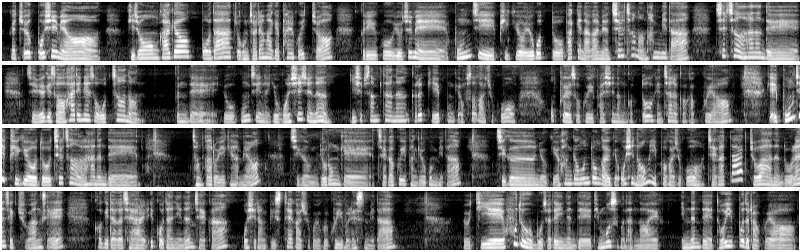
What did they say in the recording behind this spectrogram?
그러니까 쭉 보시면 기존 가격보다 조금 저렴하게 팔고 있죠. 그리고 요즘에 봉지 피규어 요것도 밖에 나가면 7,000원 합니다. 7,000원 하는데 지금 여기서 할인해서 5,000원. 근데 요 봉지는 요번 시즌은 23타는 그렇게 예쁜 게 없어가지고 오프에서 구입하시는 것도 괜찮을 것 같고요. 이 봉지 피규어도 7,000원을 하는데 정가로 얘기하면 지금 요런 게 제가 구입한 게 요겁니다. 지금 여기 환경운동가 여기 옷이 너무 이뻐가지고 제가 딱 좋아하는 노란색 주황색 거기다가 잘 입고 다니는 제가 옷이랑 비슷해가지고 이걸 구입을 했습니다. 요 뒤에 후드 모자 돼 있는데 뒷모습은 안 나와 있는데 더 이쁘더라고요.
